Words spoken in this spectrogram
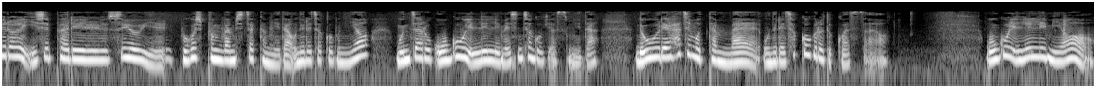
11월 28일 수요일 보고 싶은 밤 시작합니다. 오늘의 첫 곡은요. 문자로 5911님의 신청곡이었습니다. 노을에 하지 못한 말 오늘의 첫 곡으로 듣고 왔어요. 5911님이요.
